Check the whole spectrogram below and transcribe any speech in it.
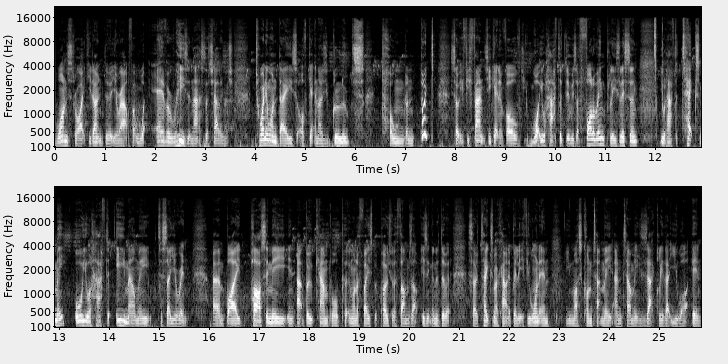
one strike, you don't do it, you're out for whatever reason. That's the challenge. 21 days of getting those glutes toned and tight. So if you fancy getting involved, what you'll have to do is a following, please listen. You'll have to text me or you'll have to email me to say you're in. Um, by passing me in at boot camp or putting on a Facebook post with a thumbs up isn't going to do it. So take some accountability. If you want him, you must contact me and tell me exactly that you are in.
